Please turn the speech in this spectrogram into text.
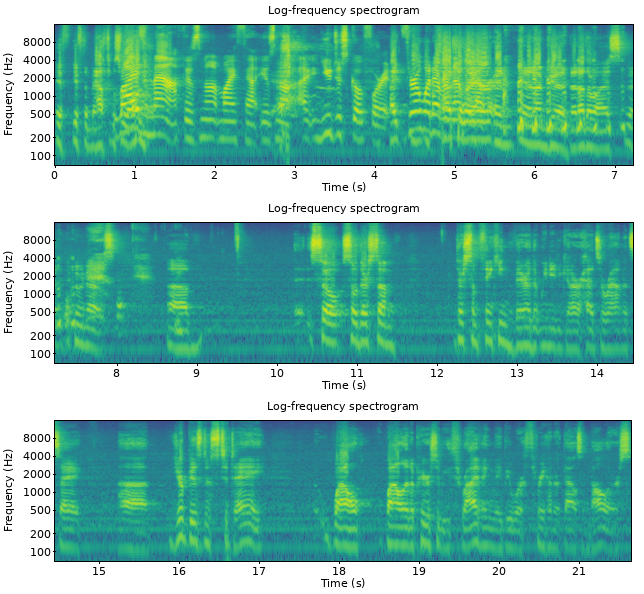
if, if the math was Live wrong, math is not my fat. Is not. I, you just go for it. I Throw whatever calculator and, and I'm good. But otherwise, who knows? Um, so so there's some there's some thinking there that we need to get our heads around and say uh, your business today, while while it appears to be thriving, may be worth three hundred thousand dollars.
